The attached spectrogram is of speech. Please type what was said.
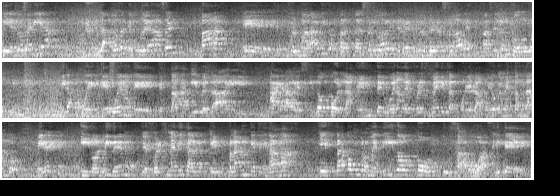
Y eso sería las cosas que tú debes hacer para eh, formar hábitos, para estar saludable y tener estilos de vida saludable, hacerlo todos los días. Mira, pues qué bueno que, que estás aquí, ¿verdad? Y agradecido con la gente buena de First Medical por el apoyo que me están dando. Miren, y no olvidemos que First Medical, el plan que te da más, está comprometido con tu salud. Así que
